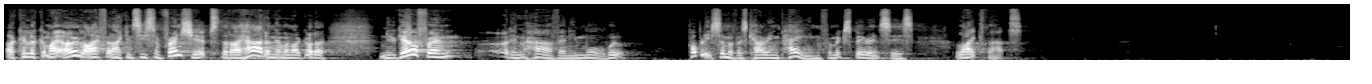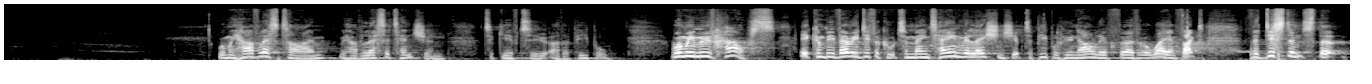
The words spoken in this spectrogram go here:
I can look at my own life and I can see some friendships that I had, and then when I got a new girlfriend, I didn't have anymore. We're, probably some of us carrying pain from experiences like that. When we have less time, we have less attention to give to other people. When we move house, it can be very difficult to maintain relationship to people who now live further away. In fact, the distance that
